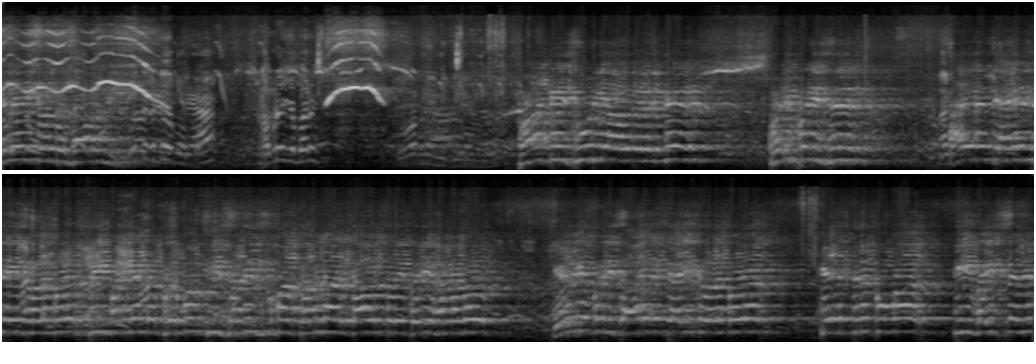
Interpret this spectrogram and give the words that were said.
இலைக்கு வந்த சாமி. அப்படியே இங்க பாரு. பாண்டி சூர்யா அவர்களுக்கு படிப்பரிசு ஆயிரத்தி ஐநூத்தி ஐந்து வழங்குவோர் ஸ்ரீ மணிகண்ட பிரபு ஸ்ரீ சதீஷ்குமார் தமிழ்நாடு காவல்துறை பெரிய கண்ணனூர். எளிய பரிசு ஆயிரத்தி ஐந்து வழங்குவோர் கே. திருக்குமார் டி. வாங்க சாரதி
